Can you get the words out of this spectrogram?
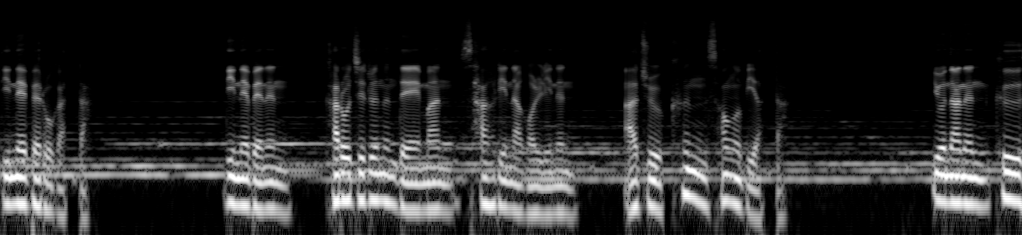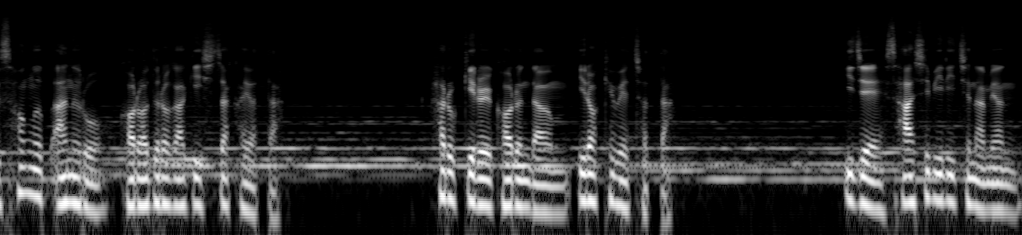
니네베로 갔다. 니네베는 가로지르는 데에만 사흘이나 걸리는 아주 큰 성읍이었다. 요나는 그 성읍 안으로 걸어 들어가기 시작하였다. 하룻길을 걸은 다음 이렇게 외쳤다. 이제 40일이 지나면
